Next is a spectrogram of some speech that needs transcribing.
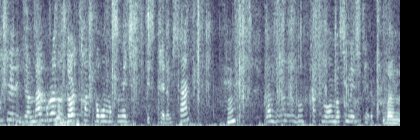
Bir şey diyeceğim. Ben buranın dört katlı olmasını is- isterim. Sen? Hı? Ben buranın dört katlı olmasını isterim. Ben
